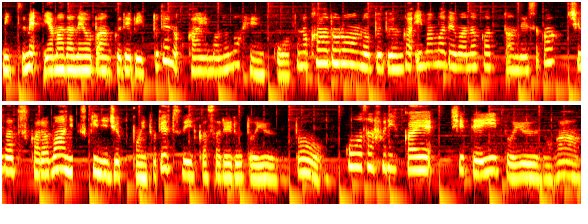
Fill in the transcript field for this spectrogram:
3つ目山田ネオバンクデビットでの買い物の変更。このカードローンの部分が今まではなかったんですが、4月からは月20ポイントで追加されるというのと、口座振替していいというのが、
